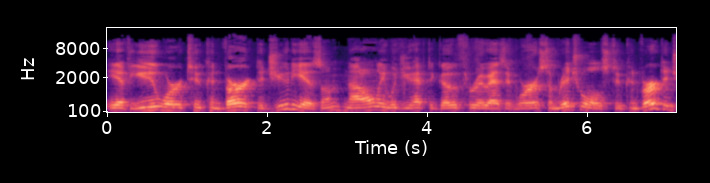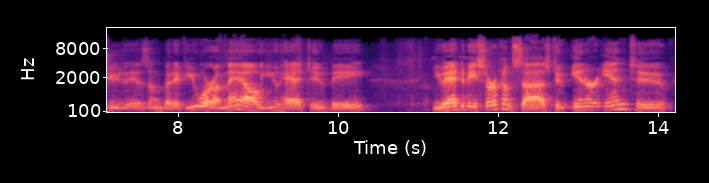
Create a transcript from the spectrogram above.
if you were to convert to Judaism, not only would you have to go through, as it were, some rituals to convert to Judaism, but if you were a male, you had to be you had to be circumcised to enter into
